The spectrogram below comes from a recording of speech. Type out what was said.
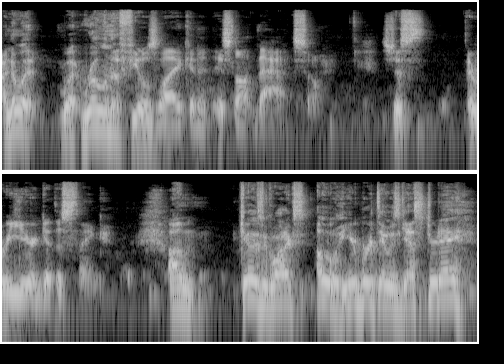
I know what what Rona feels like, and it, it's not that. So it's just every year get this thing. Um, Kayla's Aquatics. Oh, your birthday was yesterday.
